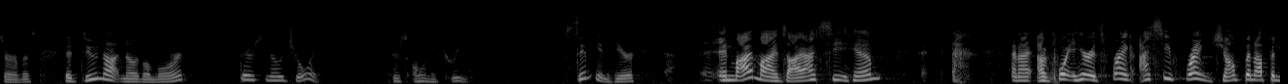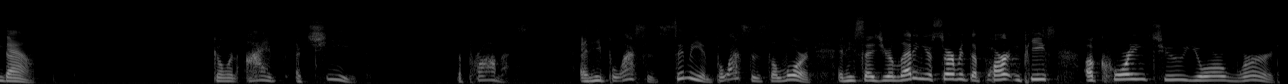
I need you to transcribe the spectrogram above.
service that do not know the Lord, there's no joy. There's only grief. Simeon here, in my mind's eye, I see him and I, I'm pointing here, it's Frank. I see Frank jumping up and down, going, I've achieved the promise. And he blesses, Simeon blesses the Lord. And he says, You're letting your servant depart in peace according to your word.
